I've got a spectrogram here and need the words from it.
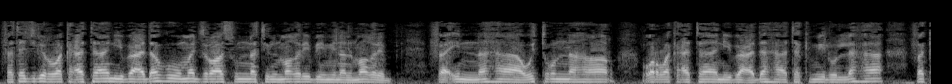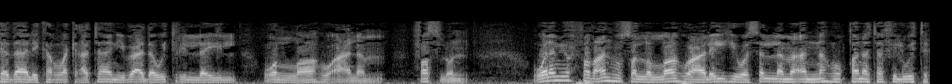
فتجري الركعتان بعده مجرى سنة المغرب من المغرب فإنها وتر النهار والركعتان بعدها تكميل لها فكذلك الركعتان بعد وتر الليل والله أعلم. فصل. ولم يحفظ عنه صلى الله عليه وسلم أنه قنت في الوتر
